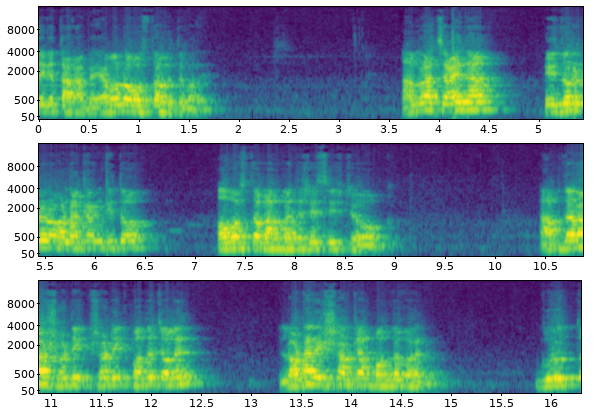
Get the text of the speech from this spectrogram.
থেকে তাড়াবে। এমন অবস্থা হতে পারে। আমরা চাই না এই ধরনের অনাকাঙ্ক্ষিত অবস্থা বাংলাদেশে সৃষ্টি হোক। আপনারাও সঠিক সঠিক পথে চলেন। লটারির সরকার বন্ধ করেন। গুরুত্ব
